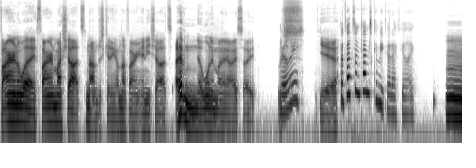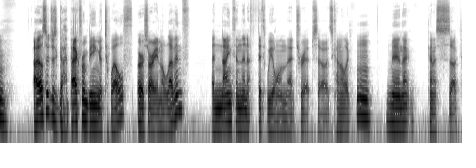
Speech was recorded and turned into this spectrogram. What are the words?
firing away, firing my shots. No, I'm just kidding. I'm not firing any shots. I have no one in my eyesight. which Really? Yeah. But that sometimes can be good, I feel like. Mm, I also just got back from being a 12th, or sorry, an 11th, a ninth, and then a fifth wheel on that trip. So it's kind of like, hmm, man, that kind of sucked.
